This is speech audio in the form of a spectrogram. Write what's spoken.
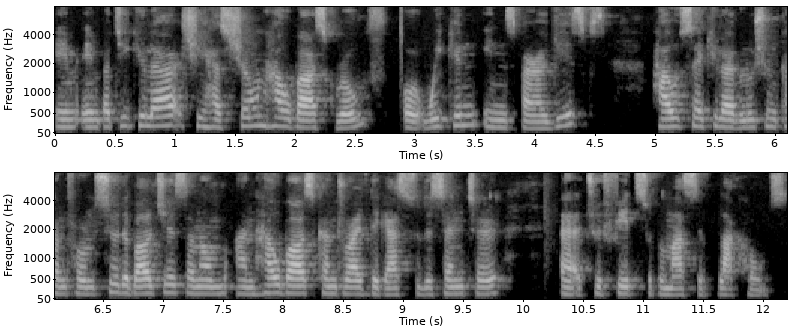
In, in particular she has shown how bars growth or weaken in spiral disks how secular evolution can form pseudobulges and, um, and how bars can drive the gas to the center uh, to feed supermassive black holes.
